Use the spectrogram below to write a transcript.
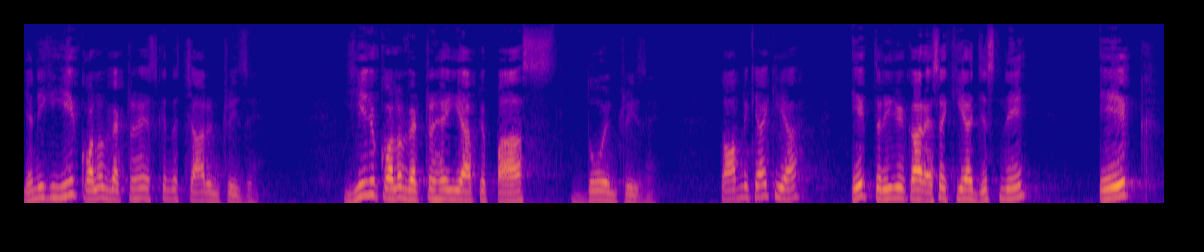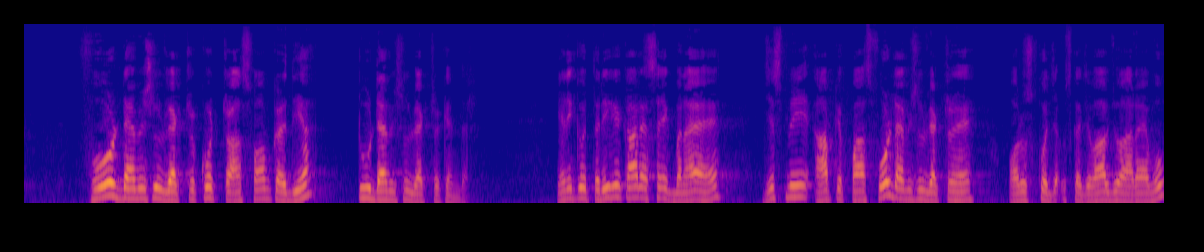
یعنی کہ یہ کالم ویکٹر ہے اس کے اندر چار انٹریز ہیں یہ جو کالم ویکٹر ہے یہ آپ کے پاس دو انٹریز ہیں تو آپ نے کیا کیا ایک طریقہ کار ایسا کیا جس نے ایک فور ڈائمینشنل ویکٹر کو ٹرانسفارم کر دیا ٹو ڈائمینشنل ویکٹر کے اندر یعنی کہ وہ طریقہ کار ایسا ایک بنایا ہے جس میں آپ کے پاس فور ڈائمینشنل ویکٹر ہے اور اس کو اس کا جواب جو آ رہا ہے وہ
